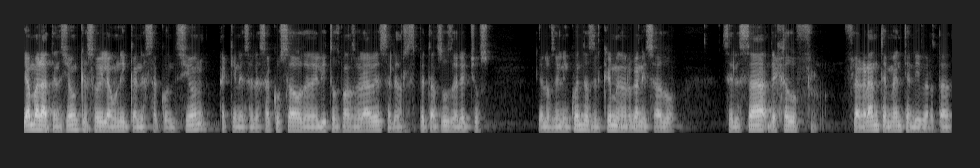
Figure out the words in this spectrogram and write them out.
Llama la atención que soy la única en esta condición, a quienes se les ha acusado de delitos más graves se les respetan sus derechos, y a los delincuentes del crimen organizado se les ha dejado flagrantemente en libertad.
